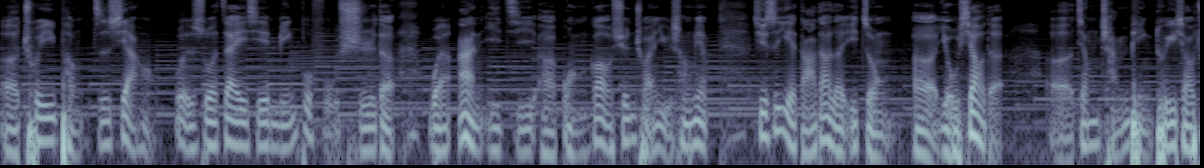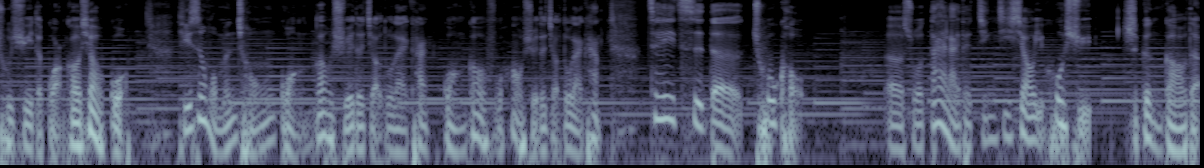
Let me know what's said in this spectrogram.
呃吹捧之下哈，或者说在一些名不符实的文案以及呃广告宣传语上面。其实也达到了一种呃有效的呃将产品推销出去的广告效果。其实我们从广告学的角度来看，广告符号学的角度来看，这一次的出口呃所带来的经济效益或许是更高的。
